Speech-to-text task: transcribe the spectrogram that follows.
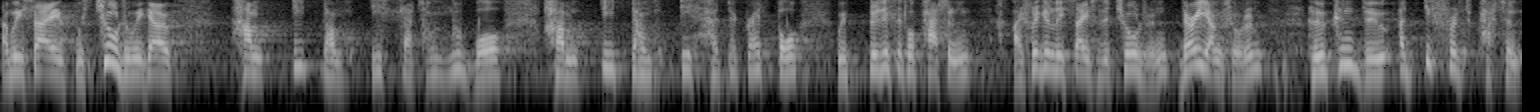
and we say, with children, we go, Humpty Dumpty sat on the wall, Humpty Dumpty had a great fall. We do this little pattern. I frequently say to the children, very young children, who can do a different pattern.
